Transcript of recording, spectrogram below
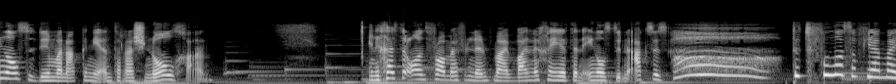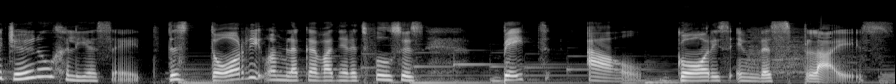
Engels te doen want dan kan jy internasionaal gaan. En gisteraand vra my vriendin vir my, "Wanneer gaan jy dit in Engels doen?" Ek sê, oh, "Dit voel asof jy my journal gelees het." Dis daardie oomblikke wanneer dit voel soos Bet L, God is in this place.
